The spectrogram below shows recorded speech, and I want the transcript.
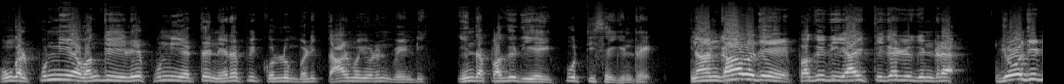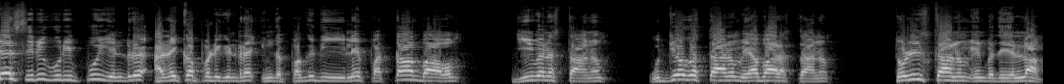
உங்கள் புண்ணிய வங்கியிலே புண்ணியத்தை நிரப்பிக் கொள்ளும்படி தாழ்மையுடன் வேண்டி இந்த பகுதியை பூர்த்தி செய்கின்றேன். நான்காவது பகுதியாய் திகழ்கின்ற ஜோதிட சிறுகுறிப்பு என்று அழைக்கப்படுகின்ற இந்த பகுதியிலே பத்தாம் பாவம் ஜீவனஸ்தானம் உத்தியோகஸ்தானம் வியாபாரஸ்தானம் தொழில் ஸ்தானம் என்பதையெல்லாம்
